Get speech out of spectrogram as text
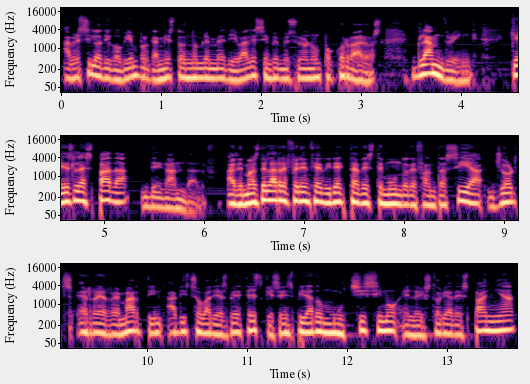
a ver si lo digo bien porque a mí estos nombres medievales siempre me suenan un poco raros, Glamdring, que es la espada de Gandalf. Además de la referencia directa de este mundo de fantasía, George R.R. R. Martin ha dicho varias veces que se ha inspirado muchísimo en la historia de España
